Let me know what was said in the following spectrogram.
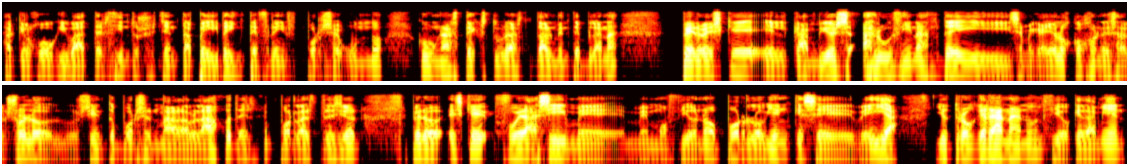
aquel juego que iba a 380p y 20 frames por segundo, con unas texturas totalmente planas, pero es que el cambio es alucinante y, se me cayó los cojones al suelo, lo siento por ser mal hablado por la expresión, pero es que fuera así, me, me emocionó por lo bien que se veía. Y otro gran anuncio que también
